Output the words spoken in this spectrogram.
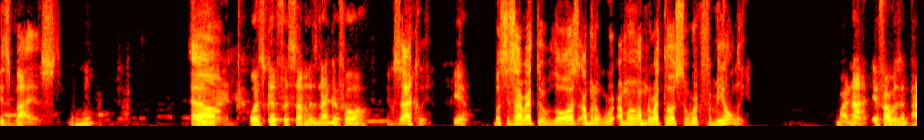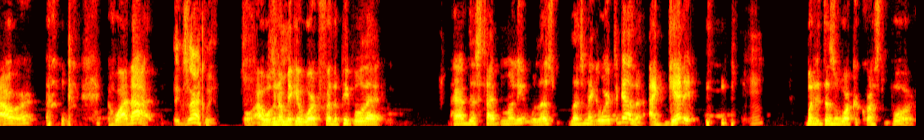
It's biased. Mhm. Um, What's good for some is not good for all. exactly. Yeah. But since I write the laws, I'm gonna work. I'm gonna, I'm gonna write the laws to work for me only. Why not? If I was in power, why not? Exactly. Or I was gonna make it work for the people that have this type of money. Well, let's let's make it work together. I get it, Mhm. but it doesn't work across the board.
